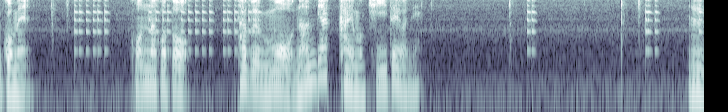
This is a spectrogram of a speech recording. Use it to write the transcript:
ごめん。こんなこと多分もう何百回も聞いたよね。うん。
